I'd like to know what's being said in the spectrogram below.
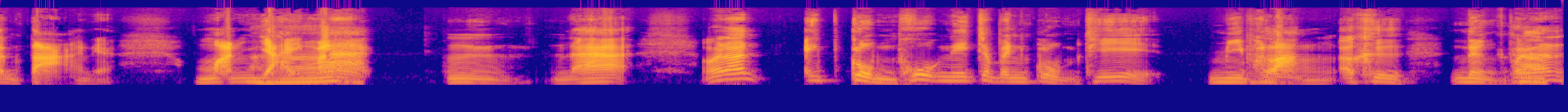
ต่าง ๆ เนี่ย มันใหญ่มาก อืมนะฮะเพราะฉะนั้นไอ้กลุ่มพวกนี้จะเป็นกลุ่มที่มีพลังก็คือหนึ่งเพราะฉะนั้น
